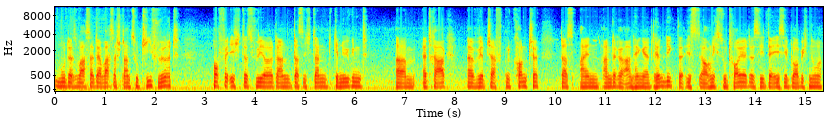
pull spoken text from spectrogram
wo das Wasser, der Wasserstand zu tief wird, hoffe ich, dass wir dann, dass ich dann genügend ähm, Ertrag erwirtschaften konnte, dass ein anderer Anhänger drin liegt. Der ist auch nicht so teuer, dass sie, der ist hier glaube ich nur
